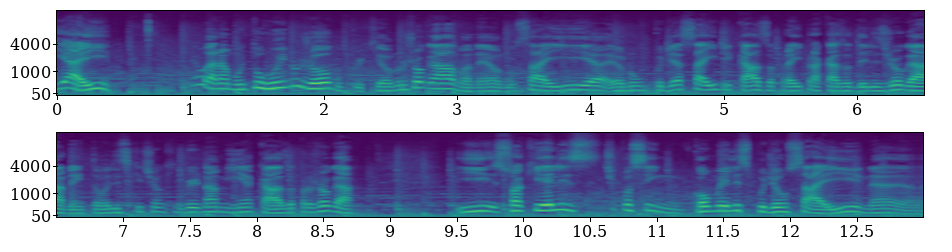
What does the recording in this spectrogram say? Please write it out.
E aí, eu era muito ruim no jogo, porque eu não jogava, né? Eu não saía, eu não podia sair de casa para ir para casa deles jogar, né? Então eles que tinham que vir na minha casa para jogar. E só que eles, tipo assim, como eles podiam sair, né?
